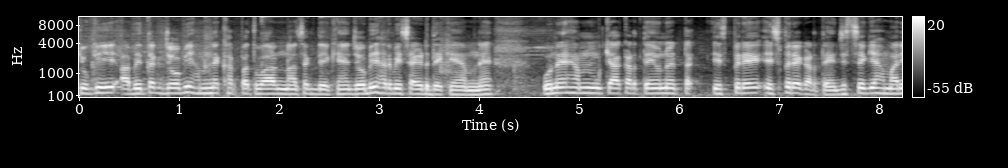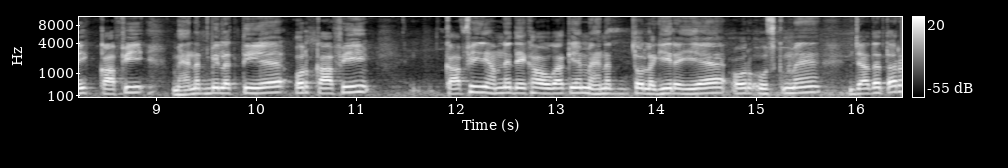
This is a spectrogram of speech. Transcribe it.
क्योंकि अभी तक जो भी हमने खरपतवार नाशक देखे हैं, जो भी हर्बिसाइड देखे हैं हमने, उन्हें हम क्या करते हैं, उन्हें स्प्रे स्प्रे करते हैं, जिससे कि हमारी काफ़ी मेहनत भी लगती है और काफ़ी काफ़ी हमने देखा होगा कि मेहनत तो लगी रही है और उसमें ज़्यादातर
